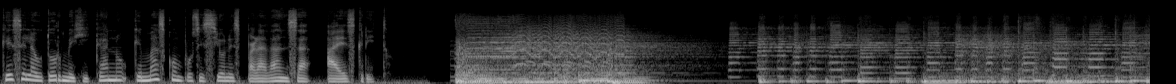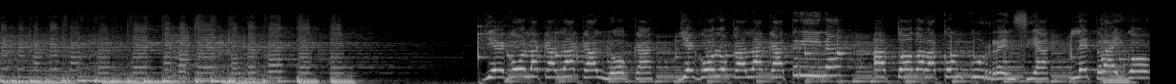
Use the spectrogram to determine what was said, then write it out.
que es el autor mexicano que más composiciones para danza ha escrito. Llegó la calaca loca, llegó loca la Catrina, a toda la concurrencia le traigo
